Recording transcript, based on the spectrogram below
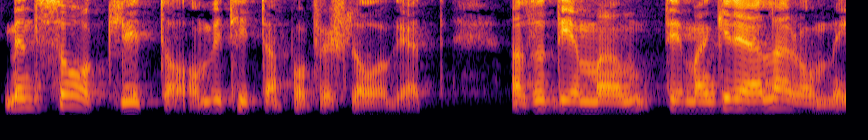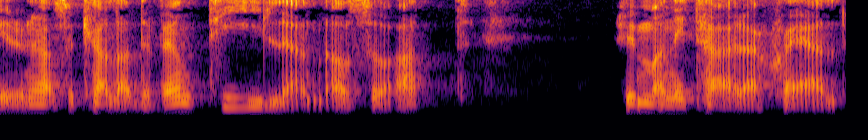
Men sakligt då, om vi tittar på förslaget. Alltså det man, det man grälar om är den här så kallade ventilen, alltså att humanitära skäl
